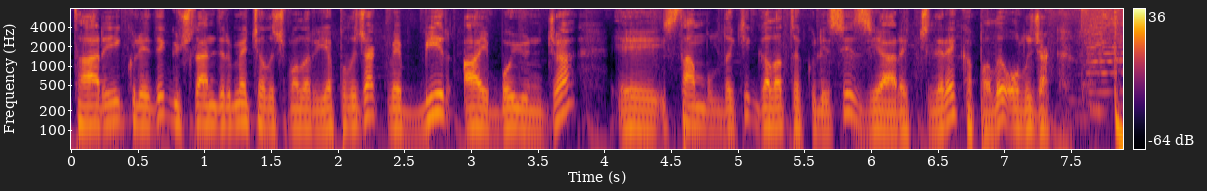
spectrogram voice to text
tarihi kulede güçlendirme çalışmaları yapılacak ve bir ay boyunca e, İstanbul'daki Galata Kulesi ziyaretçilere kapalı olacak. Simge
